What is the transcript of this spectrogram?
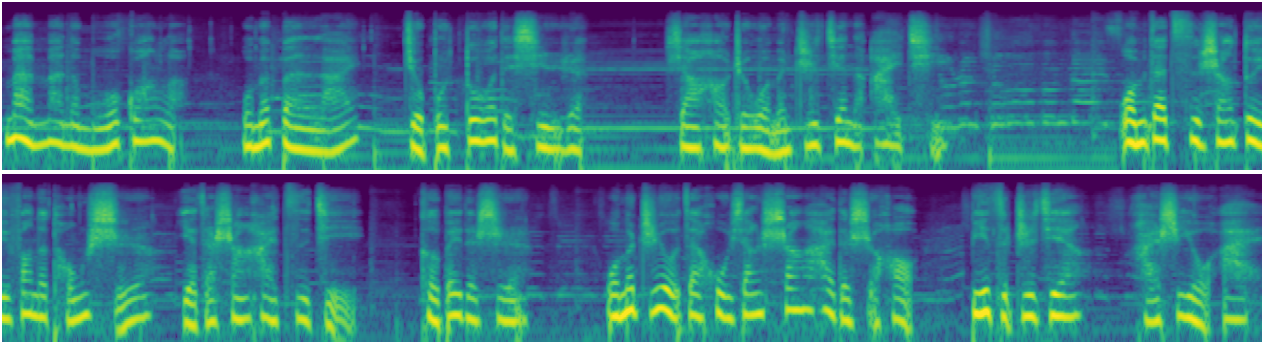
慢慢的磨光了我们本来就不多的信任，消耗着我们之间的爱情。我们在刺伤对方的同时，也在伤害自己。可悲的是，我们只有在互相伤害的时候，彼此之间还是有爱。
